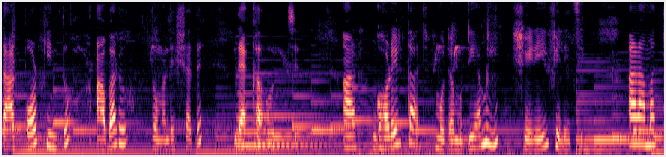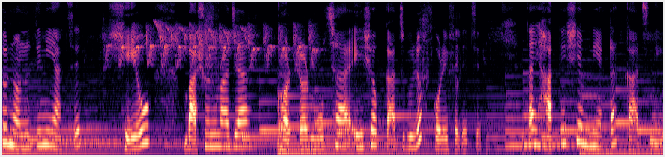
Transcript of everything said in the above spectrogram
তারপর কিন্তু আবারও তোমাদের সাথে দেখা হচ্ছে। আর ঘরের কাজ মোটামুটি আমি সেরেই ফেলেছি। আর আমার তো ননদিনী আছে, সেও বাসন মাজা, ঘরটর মোছা, এইসব কাজগুলো করে ফেলেছে। তাই হাতে সেমনি একটা কাজ নেই।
